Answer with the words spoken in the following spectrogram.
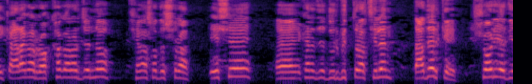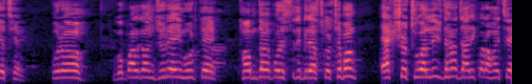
এই কারাগার রক্ষা করার জন্য সেনা সদস্যরা এসে এখানে যে দুর্বৃত্তরা ছিলেন তাদেরকে সরিয়ে দিয়েছেন। পুরো গোপালগঞ্জ জুড়ে এই মুহূর্তে থমথমে পরিস্থিতি বিরাজ করছে এবং একশো চুয়াল্লিশ ধারা জারি করা হয়েছে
